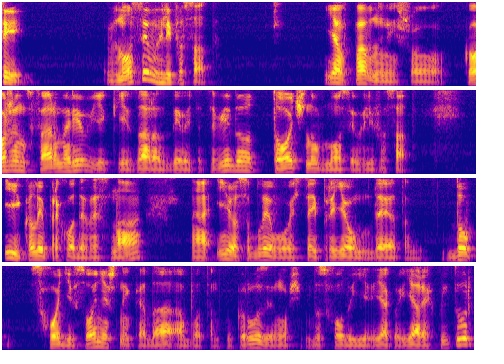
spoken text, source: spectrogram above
Ти вносив гліфосат? Я впевнений, що кожен з фермерів, який зараз дивиться це відео, точно вносив гліфосат. І коли приходить весна, і особливо ось цей прийом, де там до сходів соняшника да, або там кукурузи, ну, в общем, до сходу ярих культур,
